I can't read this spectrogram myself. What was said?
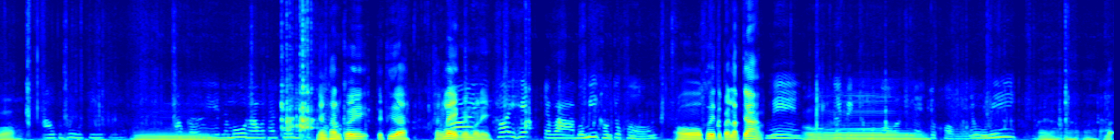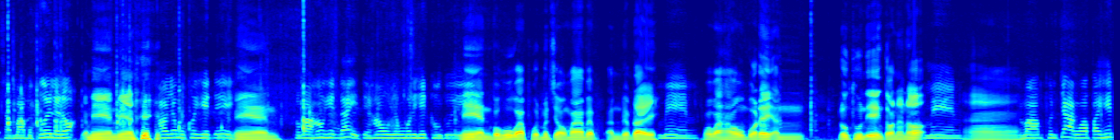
บ่เอาไปพูดจริงอืมเอาก็เฮ็ดน้ำมูกเฮาท่านเคยเฮ็ดยังทันเคยจักเทื่อ ครั้งแรกแม่นบ่นี่เคยเฮ็ดแต่ว่าบ่มีของเจ้าของโอ้เคยแต่ไปรับจ้าง แม่นโอ้ เคยเป็นกรรมกรนี่แหละเจ้าของเนี่ยยังบ่มีอ่าอ่าอ่าก็จำว่าบ่เคยเลยเนาะแม่นแม่นเฮายังบ่เคยเฮ็ดเด้แม่นเพราะว่าเฮาเฮ็ดได้แต่เฮายังบ่ได้เฮ็ดของตัวเองแม่นบ่ฮู้ว่าผลมันสิออกมาแบบอันแบบใด แม่นเพราะว่าเฮาบ่ได้อันลงทุนเองตอนนั้นเนาะแม่นอ่าแต่ว่าเพิ่นจ้างว่าไปเฮ็ด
